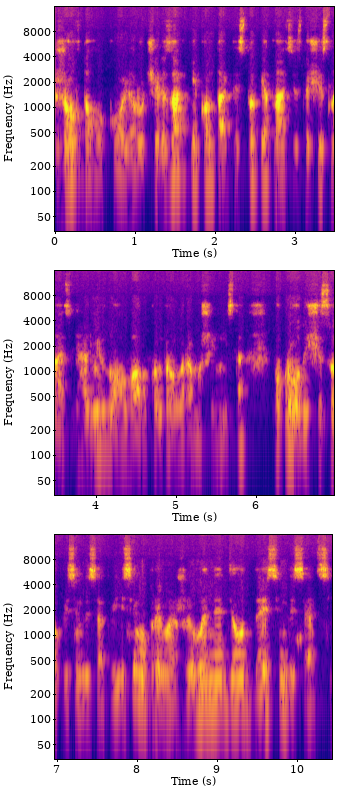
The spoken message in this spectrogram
жовтого кольору через актні контакти 115-116 гальмівного валу контролера машиніста по проводу 688 отримує живлення діод D77.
